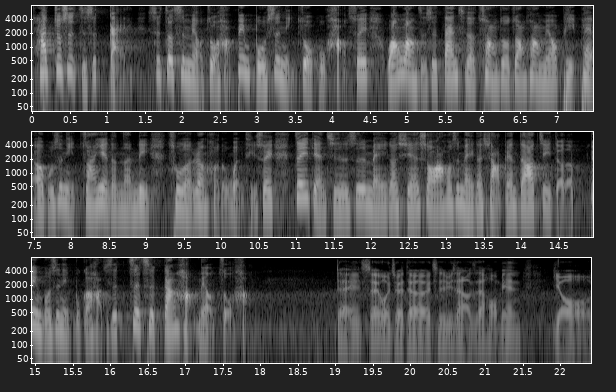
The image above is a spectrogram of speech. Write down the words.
他就是只是改。是这次没有做好，并不是你做不好，所以往往只是单次的创作状况没有匹配，而不是你专业的能力出了任何的问题。所以这一点其实是每一个写手啊，或是每一个小编都要记得的，并不是你不够好，只是这次刚好没有做好。对，所以我觉得其实玉珍老师在后面有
